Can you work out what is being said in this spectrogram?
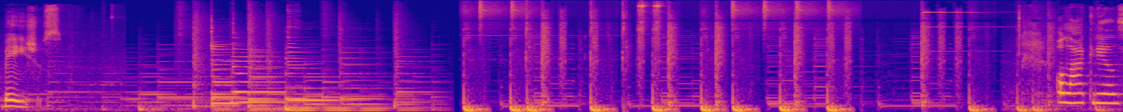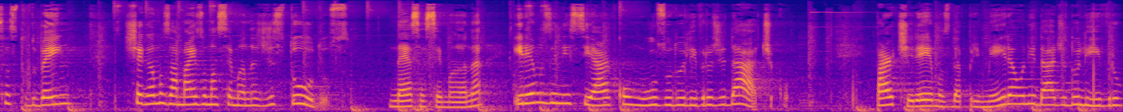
Beijos! Olá, crianças, tudo bem? Chegamos a mais uma semana de estudos. Nessa semana, iremos iniciar com o uso do livro didático partiremos da primeira unidade do livro,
